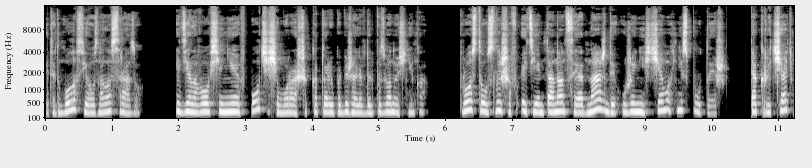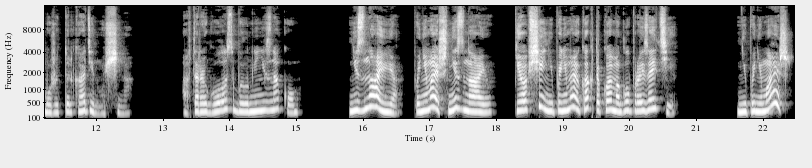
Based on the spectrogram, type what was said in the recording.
Этот голос я узнала сразу. И дело вовсе не в полчище мурашек, которые побежали вдоль позвоночника. Просто услышав эти интонации однажды, уже ни с чем их не спутаешь. Так рычать может только один мужчина. А второй голос был мне незнаком. «Не знаю я, понимаешь, не знаю. Я вообще не понимаю, как такое могло произойти». «Не понимаешь?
